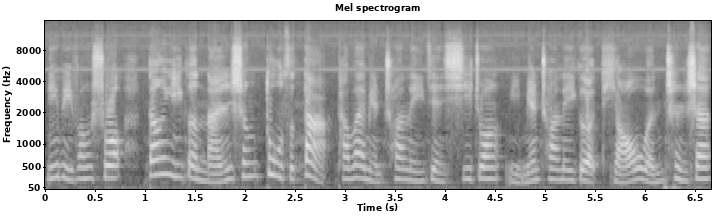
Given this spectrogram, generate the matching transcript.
你比方说，当一个男生肚子大，他外面穿了一件西装，里面穿了一个条纹衬衫，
